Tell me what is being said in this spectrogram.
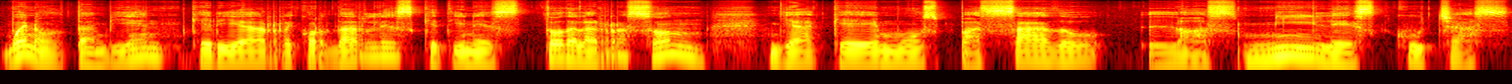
Bueno, también quería recordarles que tienes toda la razón, ya que hemos pasado las mil escuchas.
